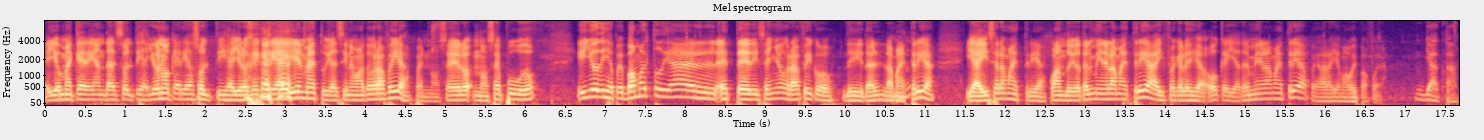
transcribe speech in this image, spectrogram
ellos me querían dar sortija, yo no quería sortija, yo lo que quería irme a estudiar cinematografía, pues no se, lo- no se pudo. Y yo dije, pues vamos a estudiar este diseño gráfico digital, la maestría. Y ahí hice la maestría. Cuando yo terminé la maestría, ahí fue que le dije, ok, ya terminé la maestría, pues ahora ya me voy para afuera. Ya está.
